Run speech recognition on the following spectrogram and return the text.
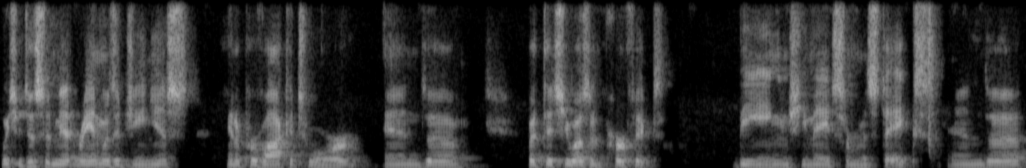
We should just admit Rand was a genius and a provocateur, and uh, but that she wasn't perfect being and she made some mistakes and uh,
